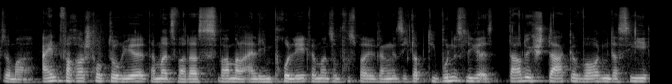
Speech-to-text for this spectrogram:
sag mal, einfacher strukturiert. Damals war das, war man eigentlich ein Prolet, wenn man zum Fußball gegangen ist. Ich glaube, die Bundesliga ist dadurch stark geworden, dass sie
